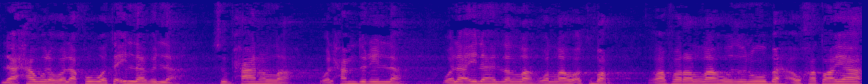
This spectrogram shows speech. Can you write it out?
لا حول ولا قوة إلا بالله. سبحان الله والحمد لله ولا إله إلا الله والله أكبر. غفر الله ذنوبه أو خطاياه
